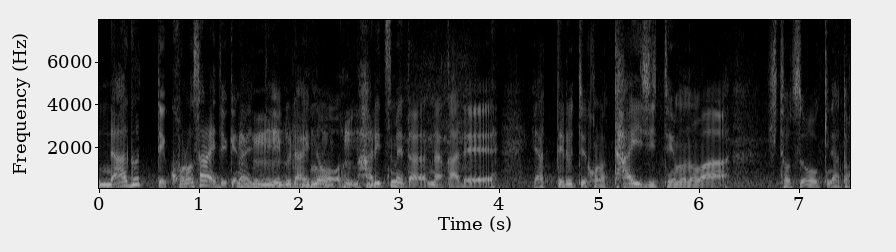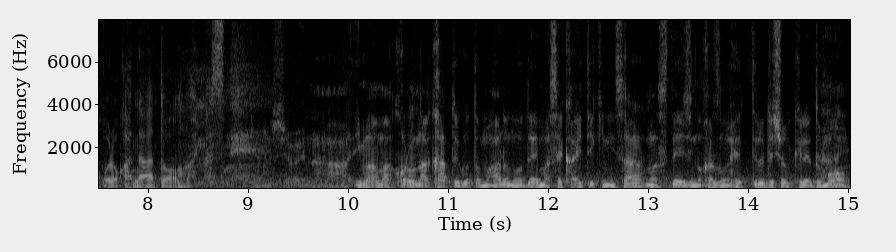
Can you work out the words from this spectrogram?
殴って殺さないといけないっていうぐらいの張り詰めた中でやってるっていうこの対峙っていうものは一つ大きなところかなとは思いますね。面白いな。今はまあコロナ禍ということもあるので、まあ、世界的にさ、まあ、ステージの数も減ってるでしょうけれども、はい。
